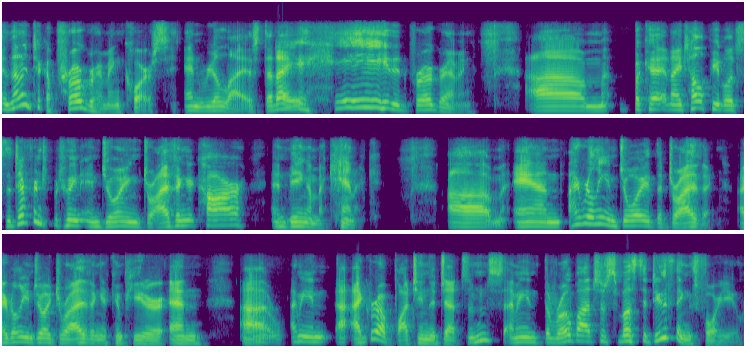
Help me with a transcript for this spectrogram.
And then I took a programming course and realized that I hated programming. Um, because, and I tell people it's the difference between enjoying driving a car and being a mechanic. Um, and I really enjoy the driving. I really enjoy driving a computer. And uh, I mean, I grew up watching the Jetsons. I mean, the robots are supposed to do things for you.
